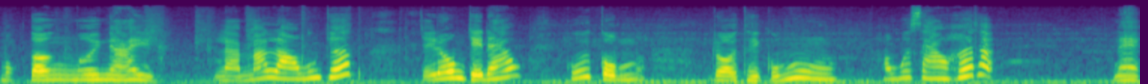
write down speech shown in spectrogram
một tuần 10 ngày là má lo muốn chết. Chạy đôn chạy đáo. Cuối cùng rồi thì cũng không có sao hết á. Nè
